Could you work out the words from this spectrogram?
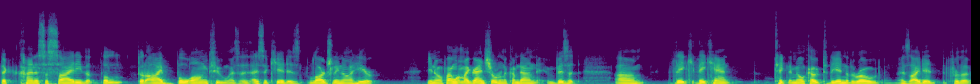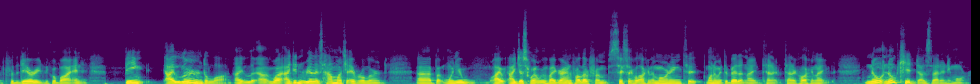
the kind of society that, the, that I belong to as a, as a kid is largely not here. You know, if I want my grandchildren to come down and visit, um, they, they can't take the milk out to the end of the road as I did for the, for the dairy to go by. And being I learned a lot. I, uh, I didn't realize how much I ever learned. Uh, but when you, I, I just went with my grandfather from six o'clock in the morning to when I went to bed at night, 10, 10 o'clock at night. No, no kid does that anymore.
